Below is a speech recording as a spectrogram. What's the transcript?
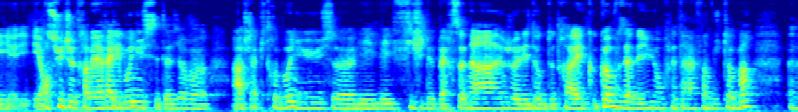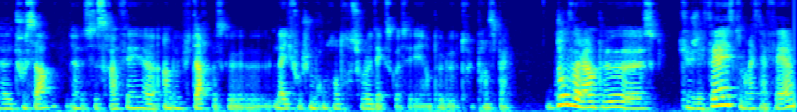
Et, ensuite, je travaillerai les bonus, c'est-à-dire euh, un chapitre bonus, les, fiches de personnages, les docs de travail, comme vous avez eu en fait à la fin du tome 1. Euh, tout ça, euh, ce sera fait euh, un peu plus tard parce que là il faut que je me concentre sur le texte, quoi. c'est un peu le truc principal. Donc voilà un peu ce que j'ai fait, ce qui me reste à faire.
